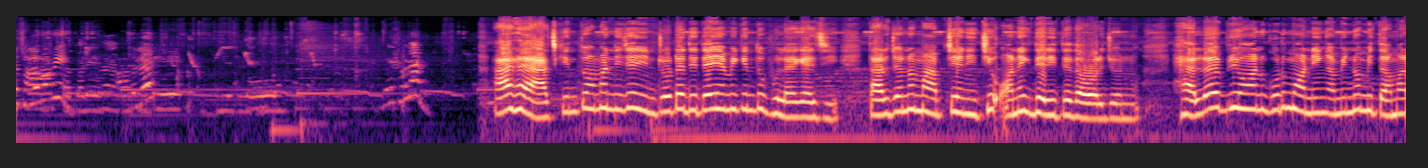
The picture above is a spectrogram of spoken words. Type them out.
চলে চলে আর হ্যাঁ আজ কিন্তু আমার নিজের ইন্ট্রোটা দিতেই আমি কিন্তু ভুলে গেছি। তার জন্য মাপ চেয়ে নিচ্ছি অনেক দেরিতে দেওয়ার জন্য। Hello everyone, good morning. আমি নমিতা। আমার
